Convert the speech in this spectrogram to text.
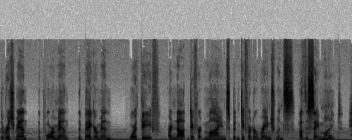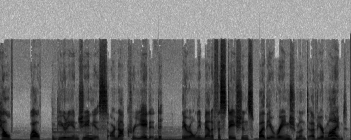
The rich man, the poor man, the beggar man, or thief are not different minds, but different arrangements of the same mind. Health, wealth, and beauty and genius are not created, they are only manifestations by the arrangement of your mind.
